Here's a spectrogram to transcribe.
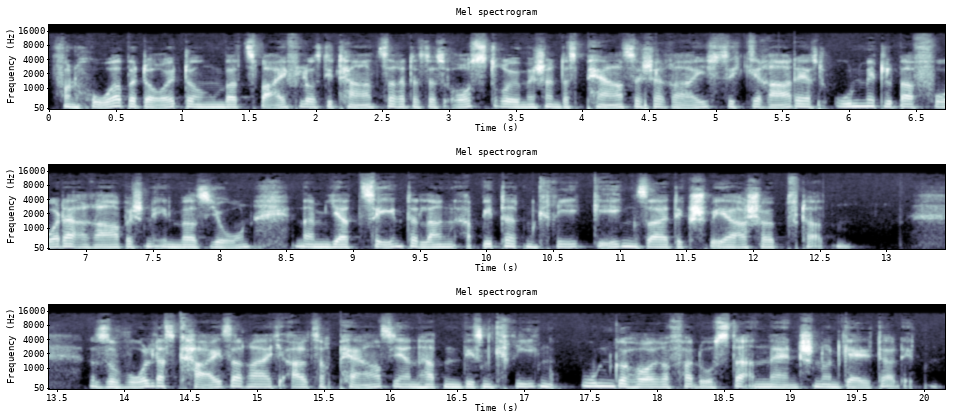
Von hoher Bedeutung war zweifellos die Tatsache, dass das Oströmische und das Persische Reich sich gerade erst unmittelbar vor der arabischen Invasion in einem jahrzehntelang erbitterten Krieg gegenseitig schwer erschöpft hatten. Sowohl das Kaiserreich als auch Persien hatten in diesen Kriegen ungeheure Verluste an Menschen und Geld erlitten,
